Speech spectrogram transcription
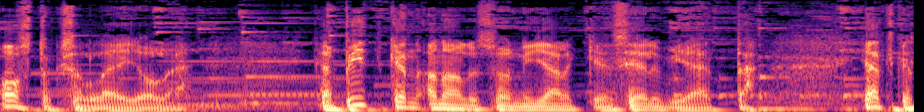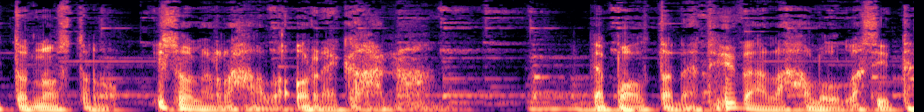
ostoksella ei ole. Ja pitkän analysoinnin jälkeen selviää, että jätkät on nostanut isolla rahalla oreganoa. Ja polttaneet hyvällä halulla sitä.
